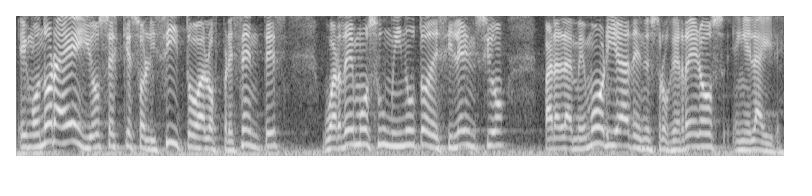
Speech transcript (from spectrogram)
En honor a ellos es que solicito a los presentes guardemos un minuto de silencio para la memoria de nuestros guerreros en el aire.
